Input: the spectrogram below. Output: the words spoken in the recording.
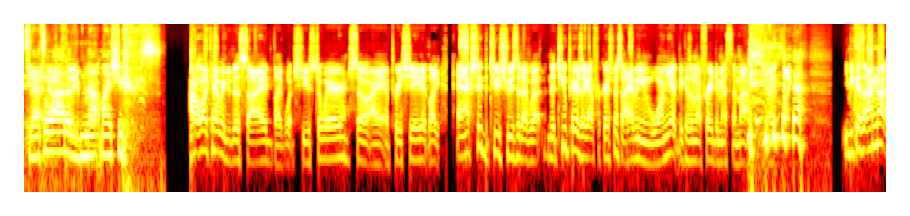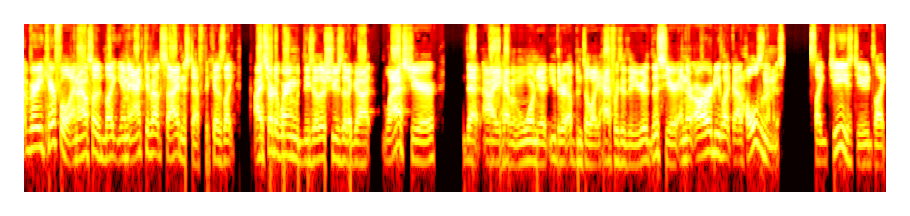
So Yeah, that's a no, lot of not my shoes. I don't like having to decide like what shoes to wear, so I appreciate it. Like, and actually, the two shoes that I've got, the two pairs I got for Christmas, I haven't even worn yet because I'm afraid to mess them up. You know, it's like because I'm not very careful, and I also like am active outside and stuff. Because like I started wearing these other shoes that I got last year that I haven't worn yet either up until like halfway through the year this year, and they're already like got holes in them, and it's, it's like, geez, dude, like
